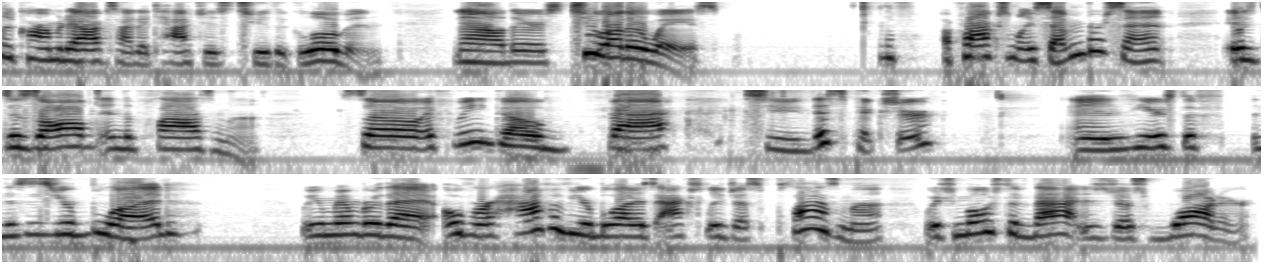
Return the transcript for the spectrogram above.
the carbon dioxide attaches to the globin. Now, there's two other ways. Approximately 7% is dissolved in the plasma. So, if we go back to this picture, and here's the this is your blood. We remember that over half of your blood is actually just plasma, which most of that is just water.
